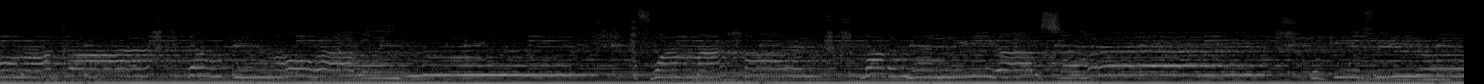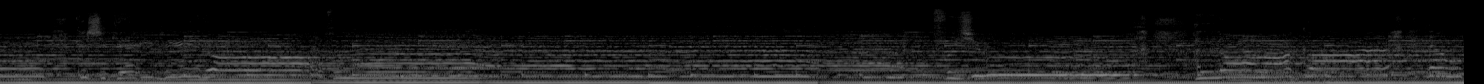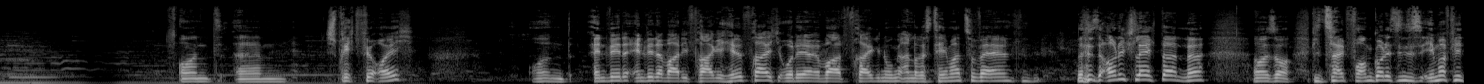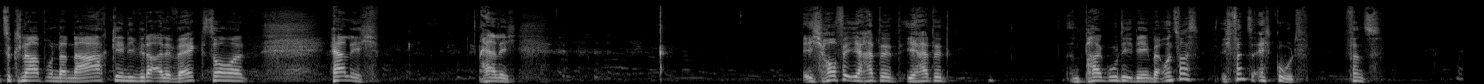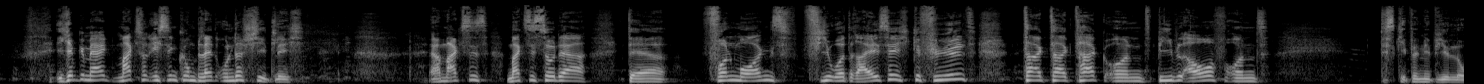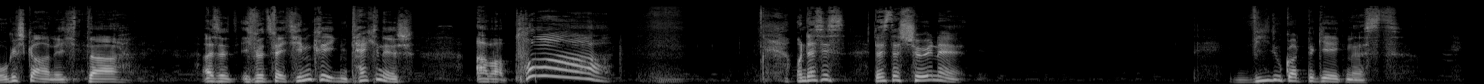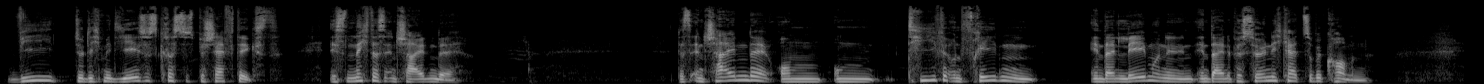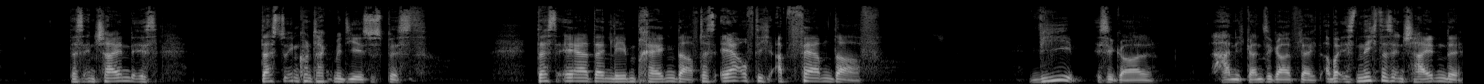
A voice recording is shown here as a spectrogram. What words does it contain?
und ähm, spricht für euch. Und entweder, entweder war die Frage hilfreich oder ihr wart frei genug, ein anderes Thema zu wählen. Das ist auch nicht schlechter, ne? Also, die Zeit vorm Gottesdienst ist immer viel zu knapp und danach gehen die wieder alle weg. So, herrlich. Herrlich. Ich hoffe, ihr hattet, ihr hattet ein paar gute Ideen. Bei uns was? Ich fand's echt gut. Fand's ich habe gemerkt, Max und ich sind komplett unterschiedlich. Ja, Max ist, Max ist so der, der von morgens 4.30 Uhr gefühlt, Tag, Tag, Tag und Bibel auf und das geht bei mir biologisch gar nicht. Da, also ich würde es vielleicht hinkriegen, technisch, aber boah! Und das ist, das ist das Schöne, wie du Gott begegnest wie du dich mit Jesus Christus beschäftigst, ist nicht das Entscheidende. Das Entscheidende, um, um Tiefe und Frieden in dein Leben und in, in deine Persönlichkeit zu bekommen, das Entscheidende ist, dass du in Kontakt mit Jesus bist, dass er dein Leben prägen darf, dass er auf dich abfärben darf. Wie ist egal, ha, nicht ganz egal vielleicht, aber ist nicht das Entscheidende.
